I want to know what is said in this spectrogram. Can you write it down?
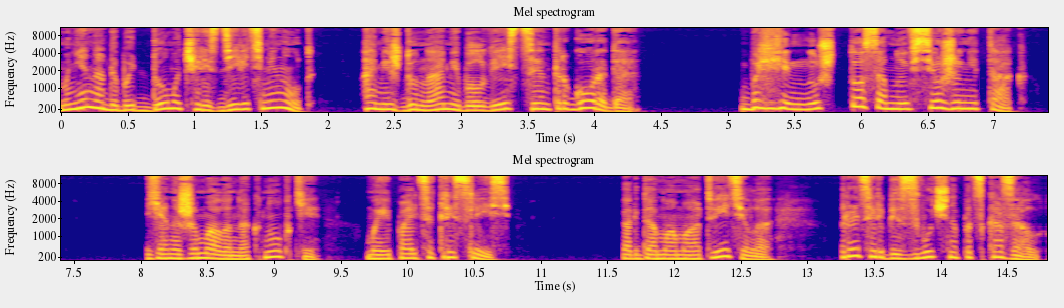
Мне надо быть дома через 9 минут, а между нами был весь центр города. Блин, ну что со мной все же не так? Я нажимала на кнопки, мои пальцы тряслись. Когда мама ответила, рыцарь беззвучно подсказал.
